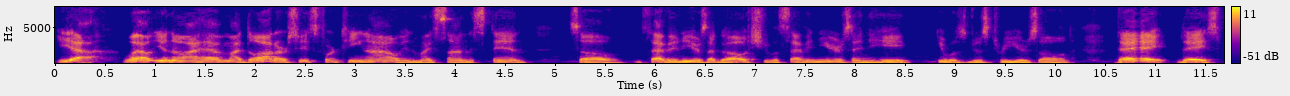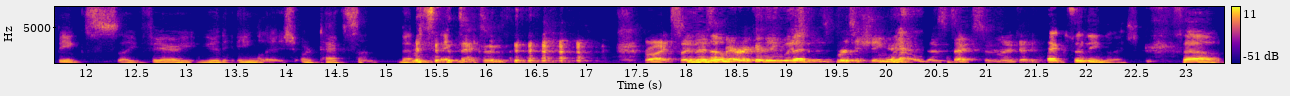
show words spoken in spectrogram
Yeah. Well, you know, I have my daughter, she's 14 now, and my son is 10. So seven years ago, she was seven years and he he was just three years old. They they speaks a very good English or Texan. Texan. Right. So there's American English, there's British English, and there's Texan. Okay. Texan English. So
